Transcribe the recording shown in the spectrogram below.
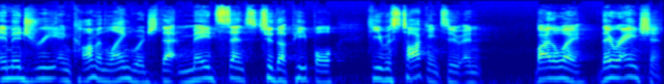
imagery and common language that made sense to the people he was talking to. And by the way, they were ancient.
